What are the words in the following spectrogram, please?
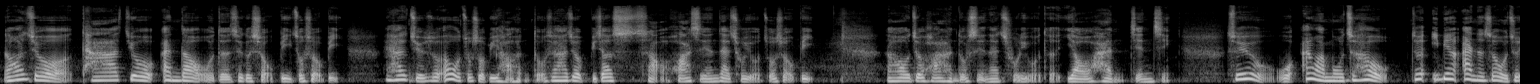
然后就他就按到我的这个手臂，左手臂，他就觉得说，哦，我左手臂好很多，所以他就比较少花时间在处理我左手臂，然后就花很多时间在处理我的腰和肩颈，所以我按完摩之后，就一边按的时候，我就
